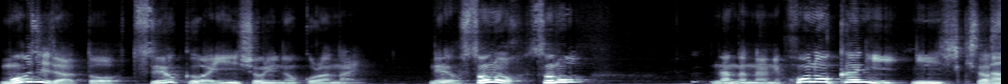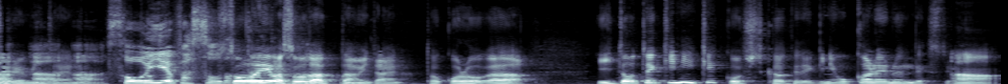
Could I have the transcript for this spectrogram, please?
文字だと強くは印象に残らない。でそのそのなんか何ほのかに認識させるみたいああなあそういえばそうだったみたいな。そういえばそうだったみたいなところが意図的に結構視覚的に置かれるんですよ。あ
